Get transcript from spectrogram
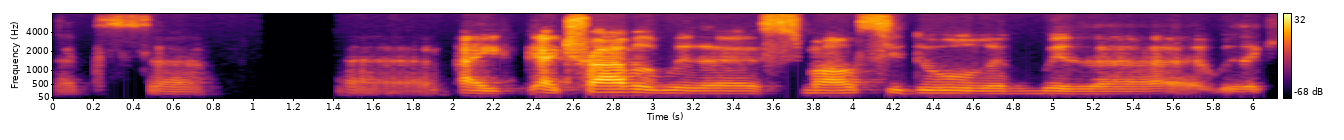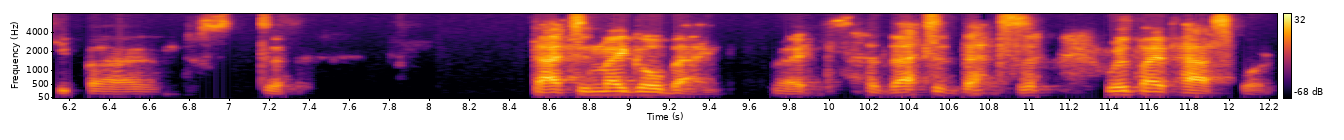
That's uh, uh, I I travel with a small siddur and with a with a kippah and just uh, that's in my go bag, right? that's. That's uh, with my passport.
